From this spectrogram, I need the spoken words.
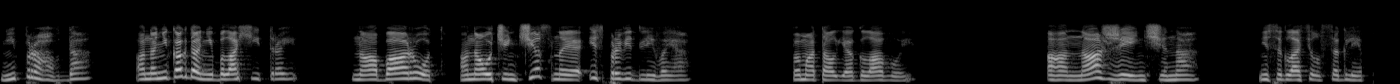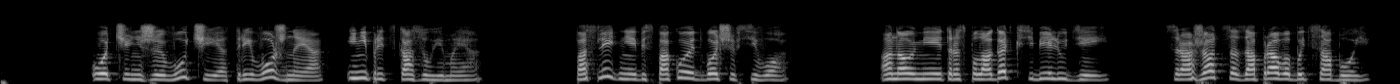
Неправда. Она никогда не была хитрой. Наоборот, она очень честная и справедливая. Помотал я головой. Она женщина, не согласился Глеб. Очень живучая, тревожная и непредсказуемая. Последнее беспокоит больше всего. Она умеет располагать к себе людей, сражаться за право быть собой.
